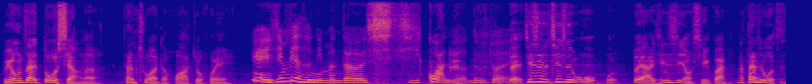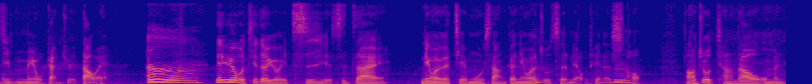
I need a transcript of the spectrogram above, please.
不用再多想了。但出来的话就会，因为已经变成你们的习惯了，对不对？对，其实其实我我对啊，已经是一种习惯。那但是我自己没有感觉到，哎，嗯，因为我记得有一次也是在另外一个节目上跟另外主持人聊天的时候，然后就讲到我们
